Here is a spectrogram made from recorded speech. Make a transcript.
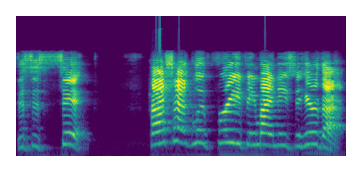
This is sick. Hashtag live free if anybody needs to hear that.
